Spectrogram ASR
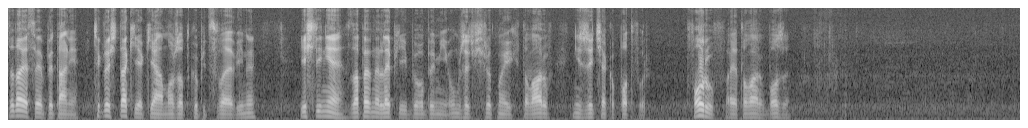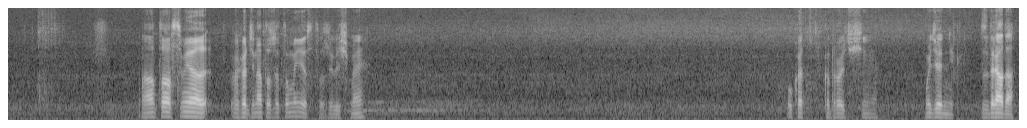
zadaję sobie pytanie, czy ktoś taki jak ja może odkupić swoje winy? Jeśli nie, zapewne lepiej byłoby mi umrzeć wśród moich towarów, niż żyć jako potwór. Tworów, a ja towarów, Boże. No to w sumie wychodzi na to, że to my je stworzyliśmy. Układ kontroli ciśnienia. Mój dziennik. Zdrada.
